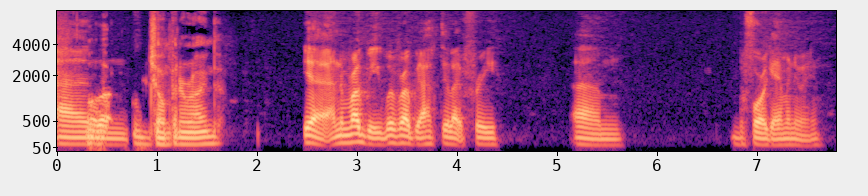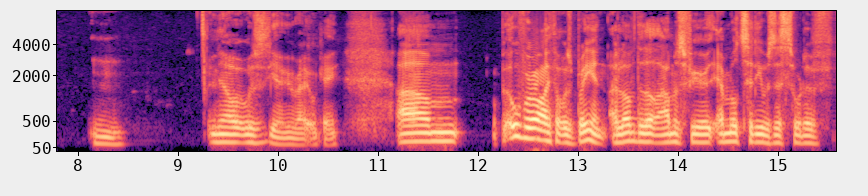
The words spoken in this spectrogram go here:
And jumping around. yeah, and in rugby with rugby, I have to do like three um, before a game anyway. Mm. No, it was yeah. You're right. Okay. Um, but overall, I thought it was brilliant. I love the little atmosphere. Emerald City was this sort of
